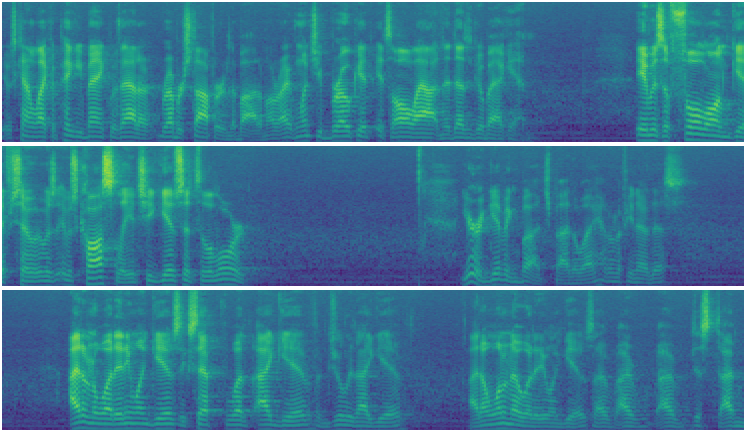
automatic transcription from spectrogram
it was kind of like a piggy bank without a rubber stopper in the bottom, all right? Once you broke it, it's all out and it doesn't go back in. It was a full on gift, so it was, it was costly, and she gives it to the Lord. You're a giving bunch, by the way. I don't know if you know this. I don't know what anyone gives except what I give and Julie and I give. I don't want to know what anyone gives. I, I, I just I'm,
